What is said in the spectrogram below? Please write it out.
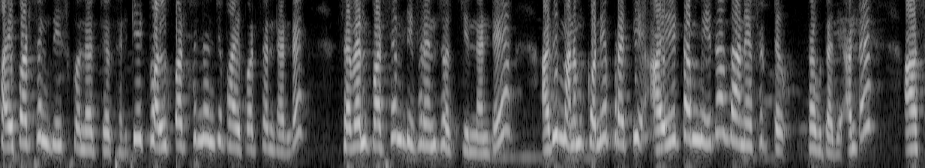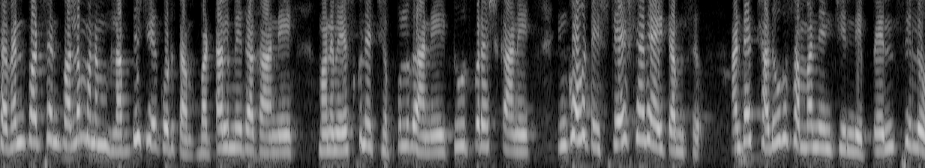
ఫైవ్ పర్సెంట్ తీసుకొని వచ్చేసరికి ట్వెల్వ్ పర్సెంట్ నుంచి ఫైవ్ పర్సెంట్ అంటే సెవెన్ పర్సెంట్ డిఫరెన్స్ వచ్చిందంటే అది మనం కొనే ప్రతి ఐటమ్ మీద దాని ఎఫెక్ట్ తగ్గుతుంది. అంటే ఆ సెవెన్ పర్సెంట్ వల్ల మనం లబ్ధి చేకూరుతాం. బట్టల మీద కానీ మనం వేసుకునే చెప్పులు కానీ టూత్ బ్రష్ కానీ ఇంకొకటి స్టేషనరీ ఐటమ్స్ అంటే చదువుకు సంబంధించింది పెన్సిల్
